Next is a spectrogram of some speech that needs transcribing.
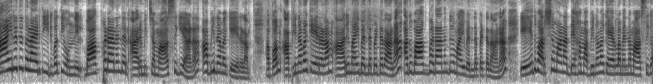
ആയിരത്തി തൊള്ളായിരത്തി ഇരുപത്തി ഒന്നിൽ വാഗ്ഭടാനന്ദൻ ആരംഭിച്ച മാസികയാണ് അഭിനവ കേരളം. അപ്പം അഭിനവ കേരളം ആരുമായി ബന്ധപ്പെട്ടതാണ്? അത് വാഗ്ഭടാനന്ദനുമായി ബന്ധപ്പെട്ടതാണ്. ഏത് വർഷമാണ് അദ്ദേഹം അഭിനവ കേരളം എന്ന മാസിക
